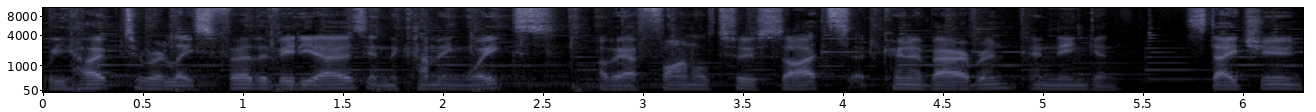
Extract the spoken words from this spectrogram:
We hope to release further videos in the coming weeks of our final two sites at Coonabarabran and Nyngan. Stay tuned.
